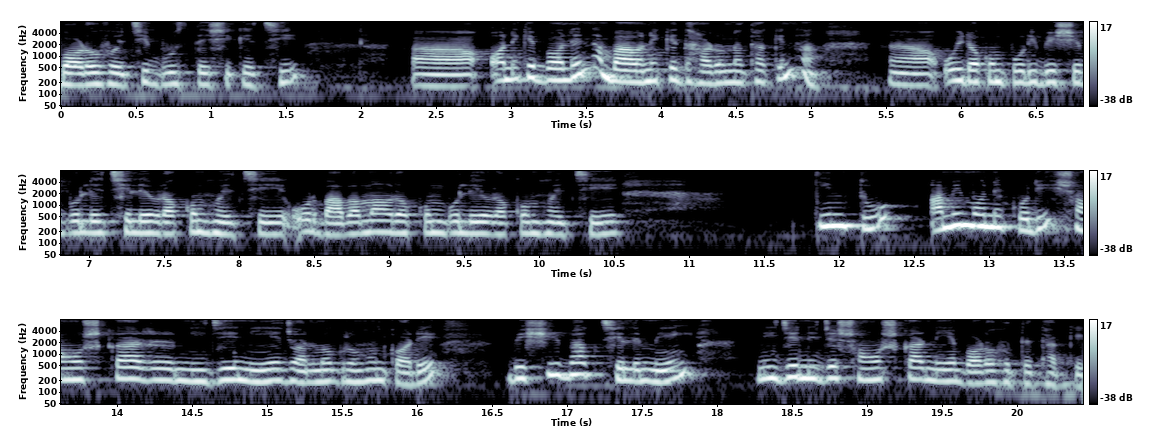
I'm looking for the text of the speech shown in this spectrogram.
বড় হয়েছি, বুঝতে শিখেছি। অনেকে বলে না বা অনেকে ধারণা থাকে না ওই রকম পরিবেশে বলে ছেলে ওরকম হয়েছে, ওর বাবা মা ওরকম বলে ওরকম হয়েছে। কিন্তু আমি মনে করি সংস্কার নিজে নিয়ে জন্মগ্রহণ করে, বেশিরভাগ ছেলে মেয়েই নিজে নিজের সংস্কার নিয়ে বড় হতে থাকে।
